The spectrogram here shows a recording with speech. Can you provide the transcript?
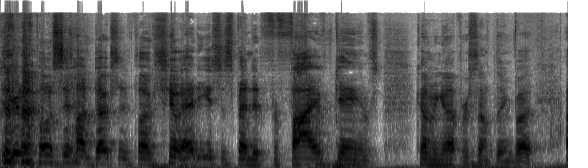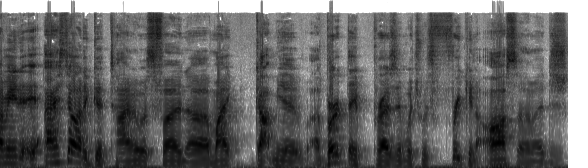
You're gonna post it on Ducks and Pucks. You know, Eddie is suspended for five games coming up or something. But I mean, I still had a good time. It was fun. Uh, Mike got me a, a, birthday present, which was freaking awesome. It just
